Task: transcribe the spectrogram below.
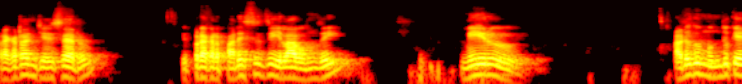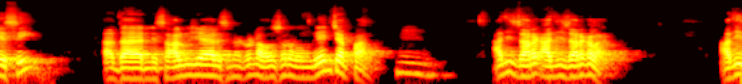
ప్రకటన చేశారు. ఇప్పుడు అక్కడ పరిస్థితి ఇలా ఉంది. మీరు అడుగు ముందుకేసి దాన్ని సాల్వ్ చేయాల్సినటువంటి అవసరం ఉంది అని చెప్పాలి. అది జర అది జరగల. అది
